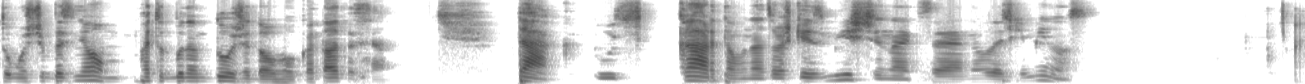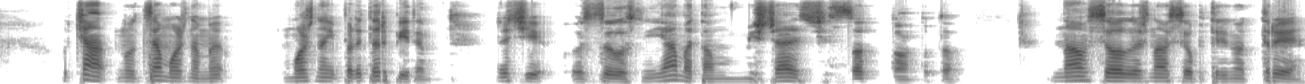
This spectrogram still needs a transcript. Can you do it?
тому що без нього ми тут будемо дуже довго кататися. Так, ось карта, вона трошки зміщена, це невеличкий мінус. Хоча, ну це можна ми. Можна і перетерпіти. До речі, силосні ями там вміщають 600 тонн. Тобто нам всього лиш на всього потрібно 3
